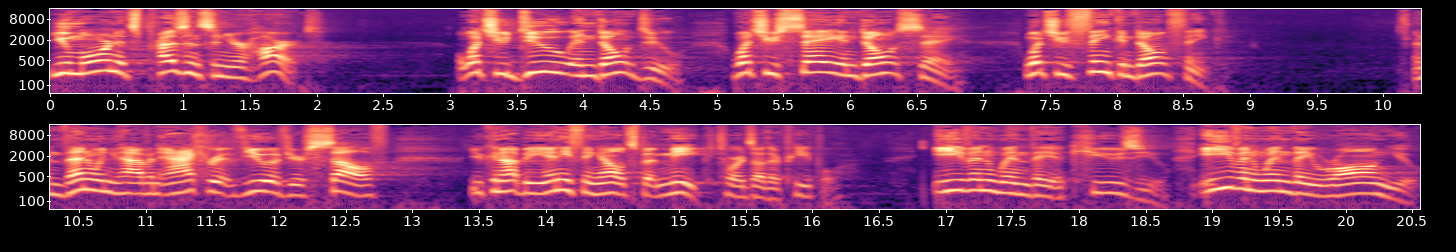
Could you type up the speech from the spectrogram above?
You mourn its presence in your heart. What you do and don't do, what you say and don't say, what you think and don't think. And then, when you have an accurate view of yourself, you cannot be anything else but meek towards other people, even when they accuse you, even when they wrong you.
